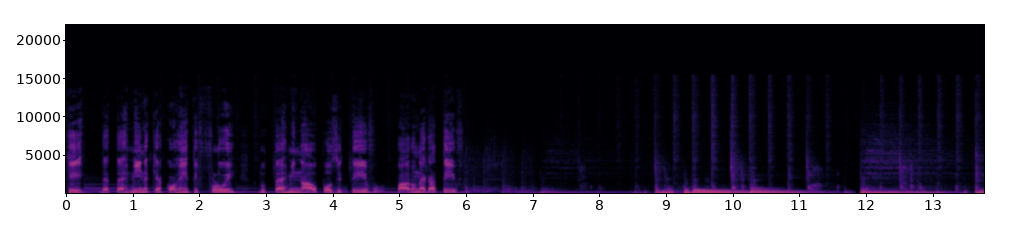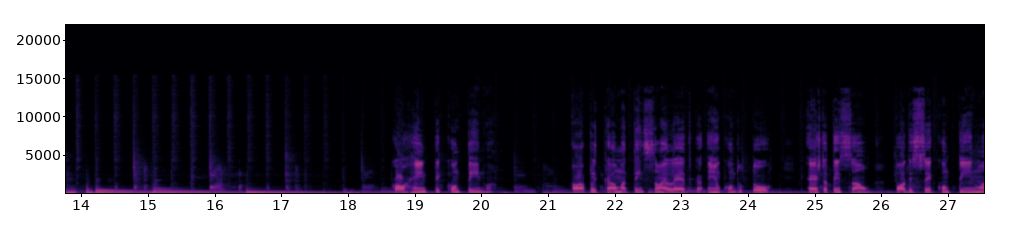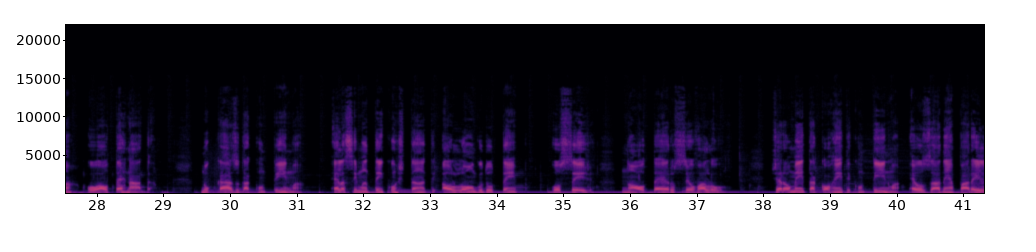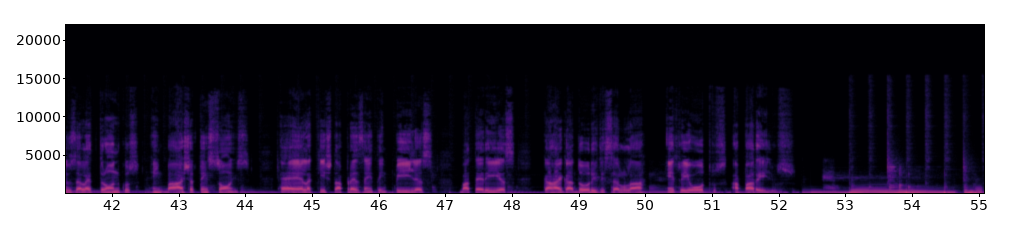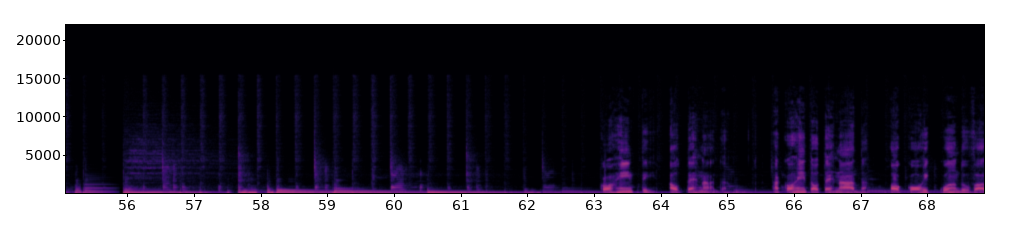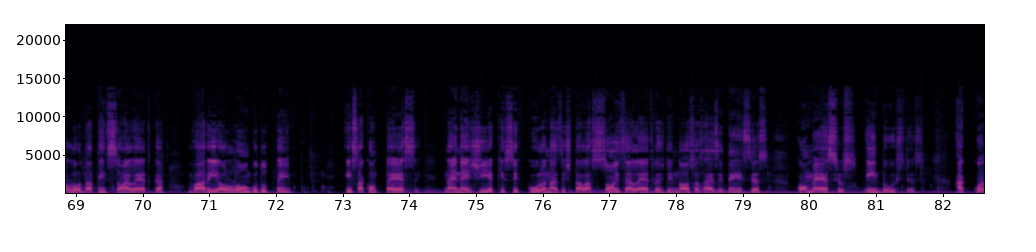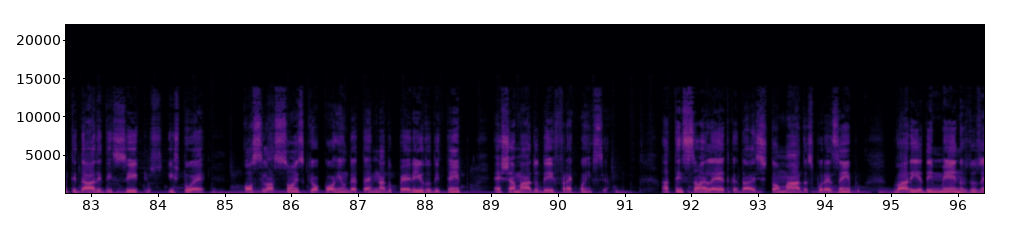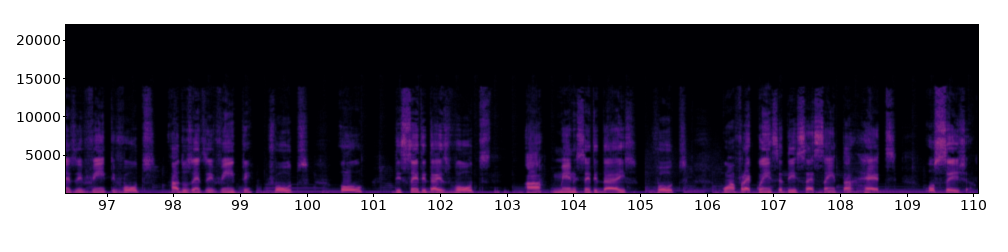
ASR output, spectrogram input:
que determina que a corrente flui do terminal positivo para o negativo. Corrente contínua. Ao aplicar uma tensão elétrica em um condutor, esta tensão pode ser contínua ou alternada. No caso da contínua, ela se mantém constante ao longo do tempo, ou seja, não altera o seu valor. Geralmente, a corrente contínua é usada em aparelhos eletrônicos em baixas tensões. É ela que está presente em pilhas, baterias, carregadores de celular, entre outros aparelhos. Corrente alternada. A corrente alternada ocorre quando o valor da tensão elétrica varia ao longo do tempo. Isso acontece na energia que circula nas instalações elétricas de nossas residências comércios e indústrias. A quantidade de ciclos, isto é, oscilações que ocorrem em um determinado período de tempo, é chamado de frequência. A tensão elétrica das tomadas, por exemplo, varia de menos 220 volts a 220 volts, ou de 110 volts a menos 110 volts, com a frequência de 60 Hz, ou seja,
